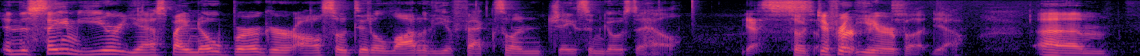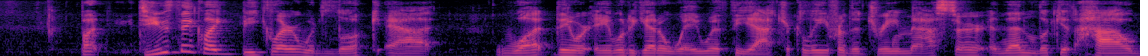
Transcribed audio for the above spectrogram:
in the same year, yes, but I know Berger also did a lot of the effects on Jason Goes to Hell. Yes. So different perfect. year, but yeah. Um, but do you think like Buechler would look at what they were able to get away with theatrically for the Dream Master, and then look at how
